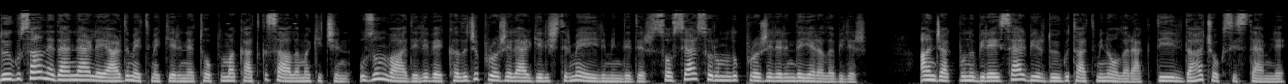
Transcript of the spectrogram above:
Duygusal nedenlerle yardım etmek yerine topluma katkı sağlamak için uzun vadeli ve kalıcı projeler geliştirme eğilimindedir. Sosyal sorumluluk projelerinde yer alabilir. Ancak bunu bireysel bir duygu tatmini olarak değil daha çok sistemli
